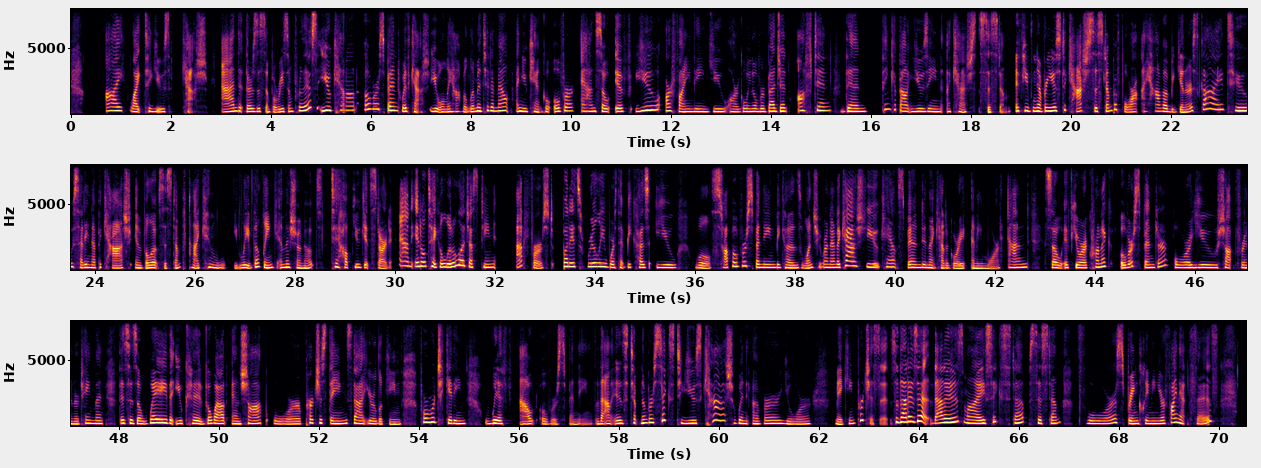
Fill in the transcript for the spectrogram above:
I like to use cash. And there's a simple reason for this. You cannot overspend with cash. You only have a limited amount and you can't go over. And so if you are finding you are going over budget often, then think about using a cash system. If you've never used a cash system before, I have a beginner's guide to setting up a cash envelope system, and I can leave the link in the show notes to help you get started. And it'll take a little adjusting at first, but it's really worth it because you will stop overspending because once you run out of cash, you can't spend in that category anymore. And so if you're a chronic overspender or you shop for entertainment, this is a way that you could go out and shop or purchase things that you're looking forward to getting without overspending. That is tip number six to use cash whenever you're making purchases. So that is it. That is my six step system for spring cleaning your finances.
